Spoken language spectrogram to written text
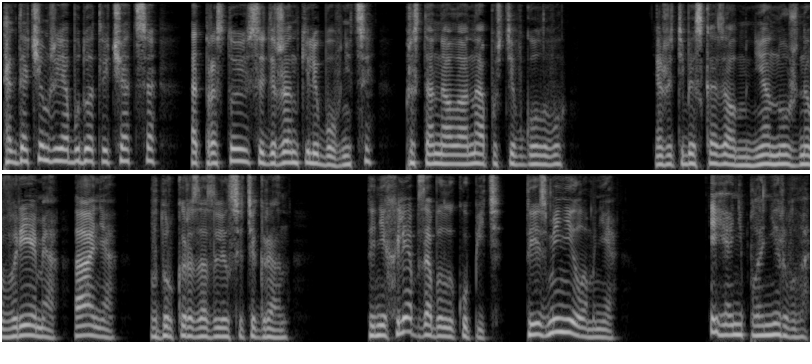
«Тогда чем же я буду отличаться от простой содержанки-любовницы?» — простонала она, опустив голову. «Я же тебе сказал, мне нужно время, Аня!» — вдруг разозлился Тигран. Ты не хлеб забыла купить. Ты изменила мне». «И я не планировала.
